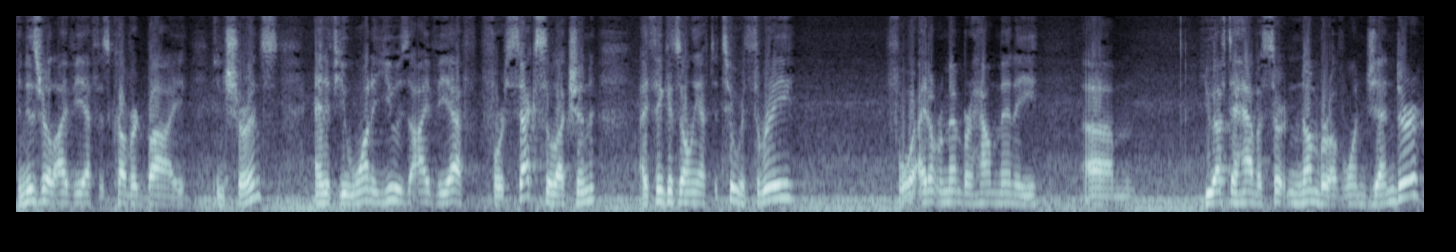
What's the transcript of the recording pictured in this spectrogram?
In Israel, IVF is covered by insurance, and if you want to use IVF for sex selection, I think it's only after two or three, four, I don't remember how many. Um, you have to have a certain number of one gender,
